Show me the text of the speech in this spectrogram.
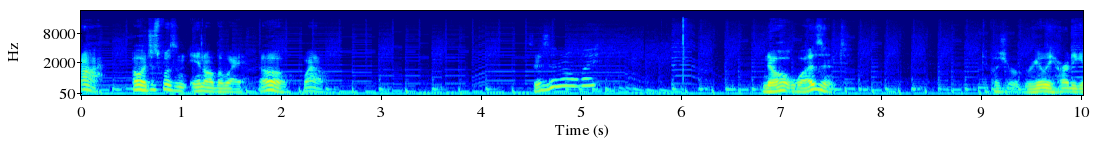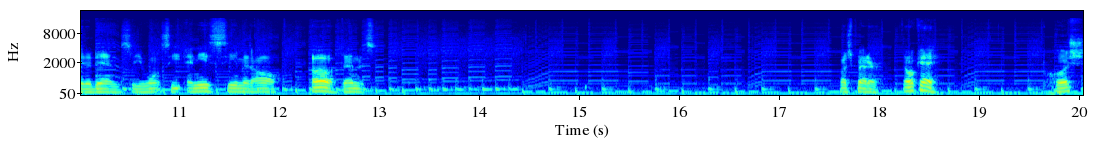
Ah! Oh, it just wasn't in all the way. Oh, wow. Is this in all the way? No, it wasn't. To push it really hard to get it in, so you won't see any seam at all. Oh, then it's... Much better. Okay. Push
